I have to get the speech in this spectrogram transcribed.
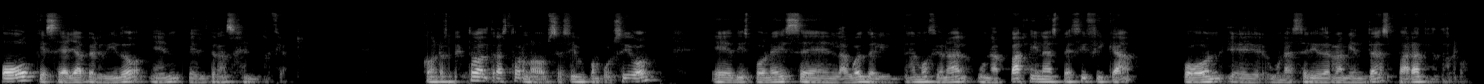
o que se haya perdido en el transgeneración. Con respecto al trastorno obsesivo-compulsivo, eh, disponéis en la web de Libertad Emocional una página específica con eh, una serie de herramientas para tratarlo.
